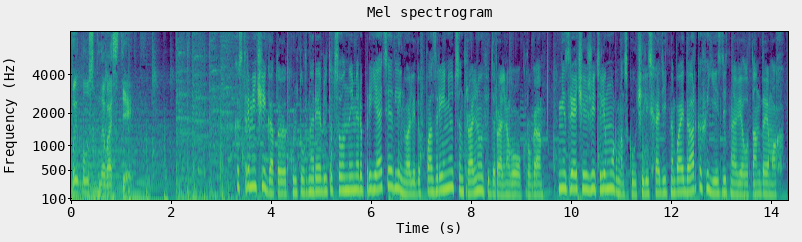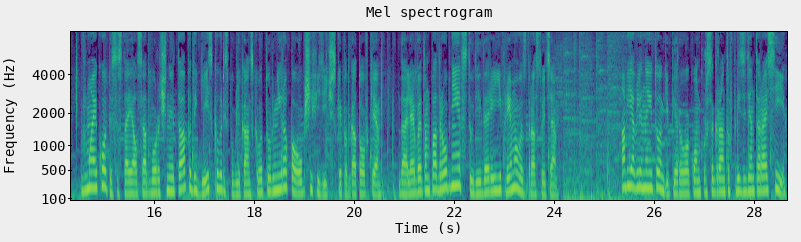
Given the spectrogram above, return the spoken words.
Выпуск новостей. Костромичи готовят культурно-реабилитационные мероприятия для инвалидов по зрению Центрального федерального округа. Незрячие жители Мурманска учились ходить на байдарках и ездить на велотандемах. В Майкопе состоялся отборочный этап Адыгейского республиканского турнира по общей физической подготовке. Далее об этом подробнее в студии Дарьи Ефремова. Здравствуйте. Объявлены итоги первого конкурса грантов президента России.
